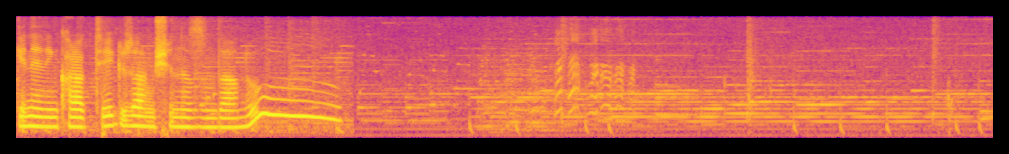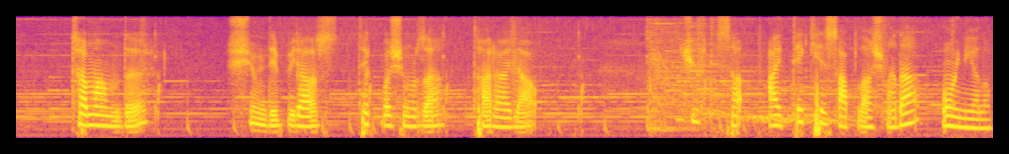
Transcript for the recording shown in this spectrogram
Gene'nin karakteri güzelmiş en azından. Uuu. Tamamdır. Şimdi biraz tek başımıza tarayla çift ay tek hesaplaşmada oynayalım.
